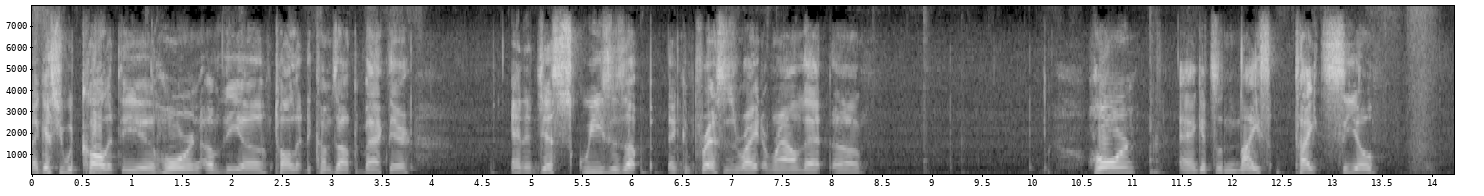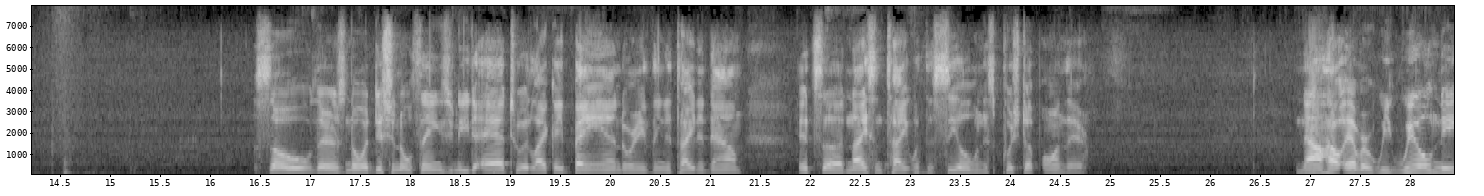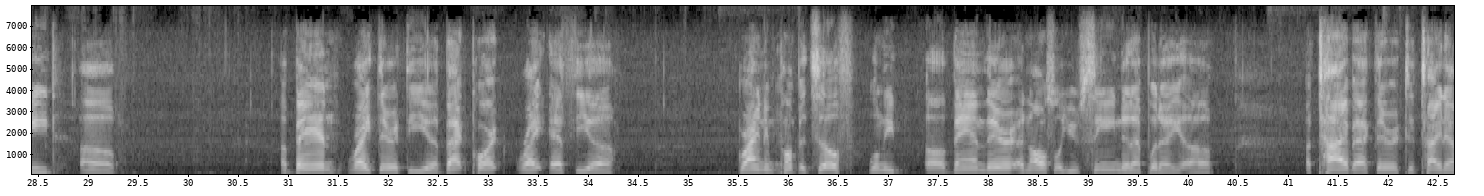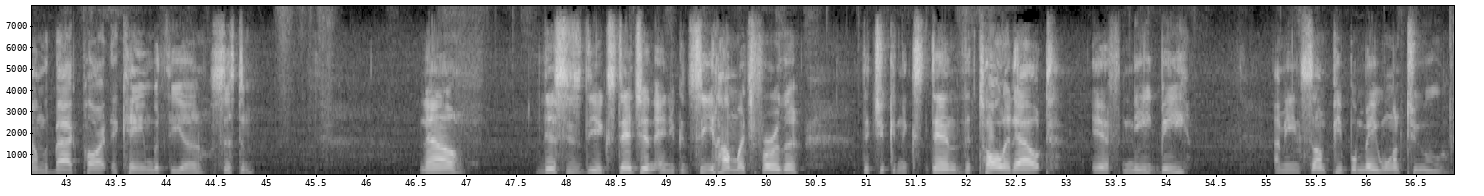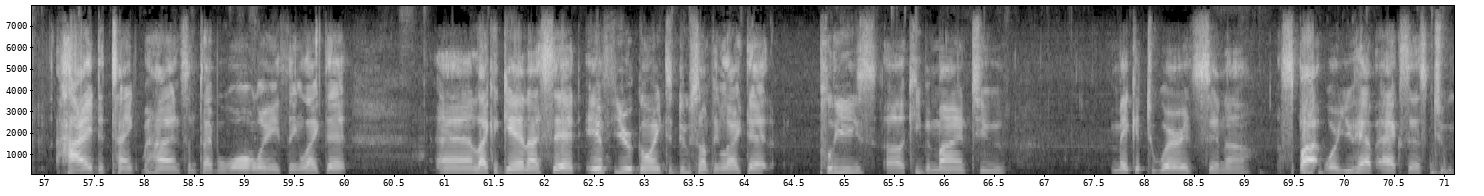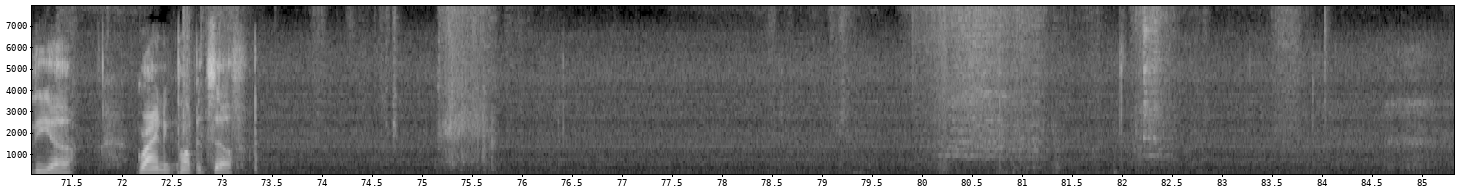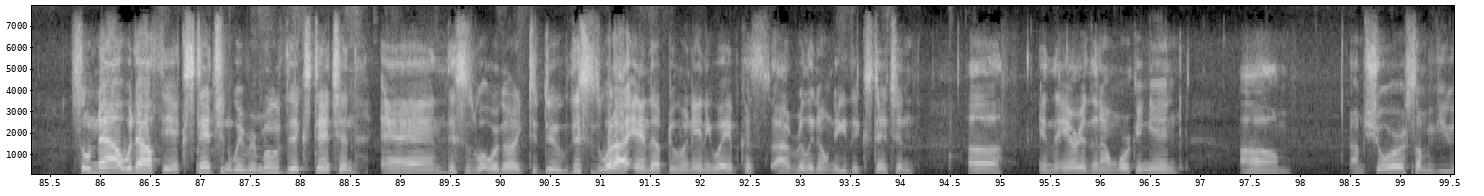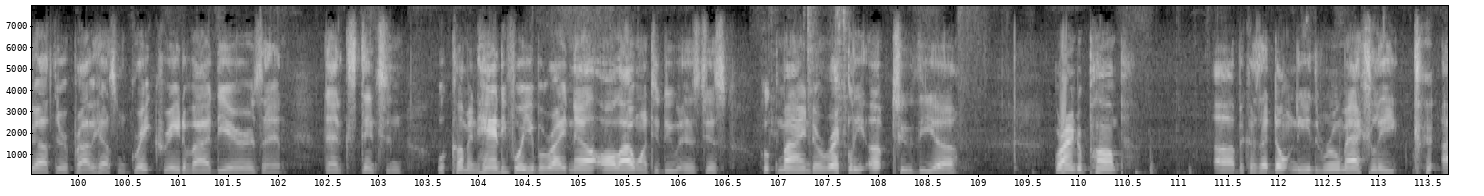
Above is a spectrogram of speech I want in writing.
I guess you would call it the uh, horn of the uh, toilet that comes out the back there. And it just squeezes up and compresses right around that uh, horn and gets a nice tight seal. So there's no additional things you need to add to it like a band or anything to tighten it down it's uh, nice and tight with the seal when it's pushed up on there. Now, however, we will need uh, a band right there at the uh, back part, right at the uh, grinding pump itself. We'll need a band there, and also you've seen that I put a uh, a tie back there to tie down the back part that came with the uh, system. Now, this is the extension, and you can see how much further that you can extend the toilet out if need be. I mean, some people may want to hide the tank behind some type of wall or anything like that. And like again, I said, if you're going to do something like that, please uh, keep in mind to make it to where it's in a spot where you have access to the uh, grinding pump itself. So now without the extension, we remove the extension and this is what we're going to do. This is what I end up doing anyway because I really don't need the extension uh, in the area that I'm working in. Um, I'm sure some of you out there probably have some great creative ideas and that extension will come in handy for you. But right now, all I want to do is just hook mine directly up to the uh, grinder pump uh, because I don't need the room. Actually, I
